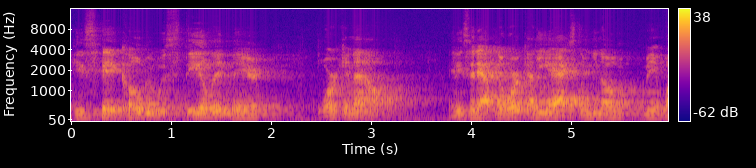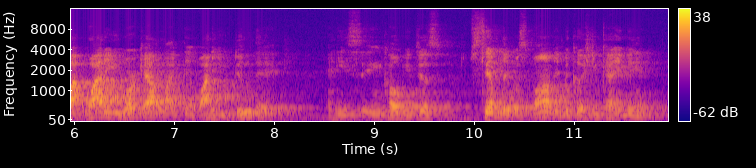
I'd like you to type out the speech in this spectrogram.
He said Kobe was still in there working out. And he said after the workout, he asked him, you know, man, why, why do you work out like that? Why do you do that? And he said, and Kobe just simply responded, because you came in.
